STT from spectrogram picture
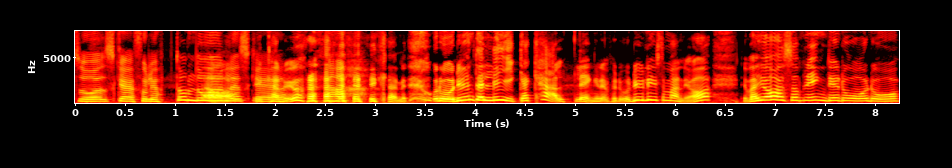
Så ska jag följa upp dem då? Ja, eller ska det kan jag... du göra. det kan du. Och då är det ju inte lika kallt längre för då är det liksom, ja, det var jag som ringde då och då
